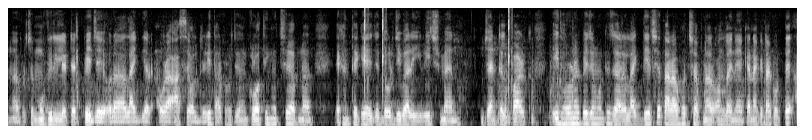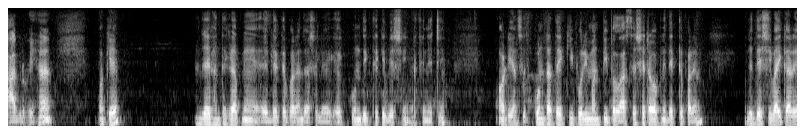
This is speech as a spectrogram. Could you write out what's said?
তারপর হচ্ছে মুভি রিলেটেড পেজে ওরা লাইক দিয়ে ওরা আছে অলরেডি তারপর হচ্ছে ক্লথিং হচ্ছে আপনার, এখান থেকে এই যে দর্জিবাড়ি রিচম্যান জেন্টেল পার্ক এই ধরনের পেজের মধ্যে যারা লাইক দিয়েছে তারা হচ্ছে আপনার অনলাইনে কেনাকাটা করতে আগ্রহী হ্যাঁ? ওকে যে এখান থেকে আপনি দেখতে পারেন যে আসলে কোন দিক থেকে বেশি অ্যাফিনিটি অডিয়েন্স কোনটাতে কি পরিমাণ পিপল আছে সেটাও আপনি দেখতে পারেন। যে দেশি বাইকারে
